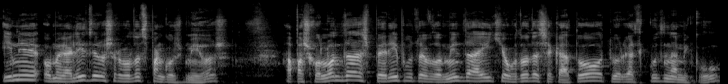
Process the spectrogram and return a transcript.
είναι ο μεγαλύτερος εργοδότης παγκοσμίως, απασχολώντας περίπου το 70 ή και 80% του εργατικού δυναμικού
